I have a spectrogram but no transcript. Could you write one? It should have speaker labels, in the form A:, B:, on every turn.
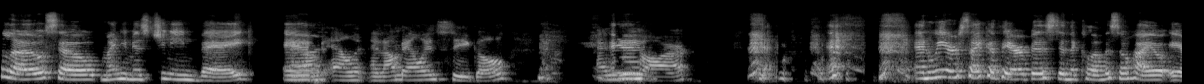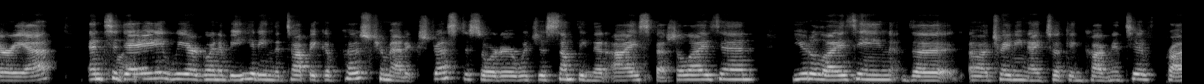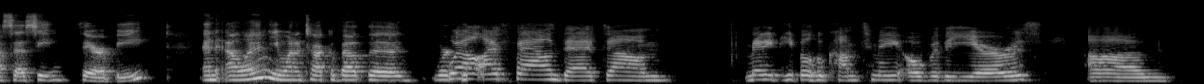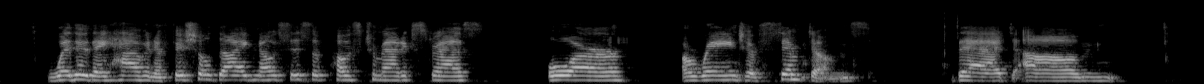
A: Hello, so my name is Jeannine Vegh.
B: And, and I'm Ellen and I'm Ellen Seigel. And, and we are
A: and we are psychotherapists in the Columbus, Ohio area. And today we are going to be hitting the topic of post traumatic stress disorder, which is something that I specialize in, utilizing the uh, training I took in cognitive processing therapy. And Ellen, you want to talk about the work?
B: Well, I've found that um, many people who come to me over the years, um, whether they have an official diagnosis of post traumatic stress or a range of symptoms that um,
